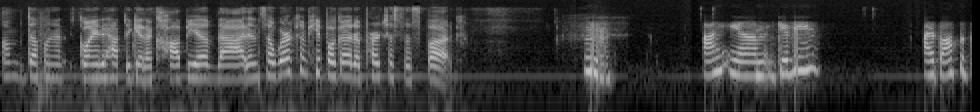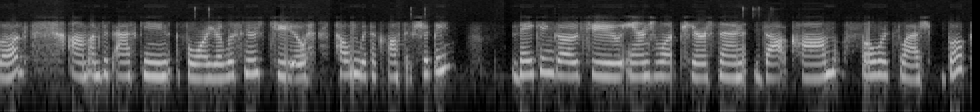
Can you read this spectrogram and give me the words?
I'm definitely going to have to get a copy of that. And so, where can people go to purchase this book? Hmm. I am giving. I bought the book. Um, I'm just asking for your listeners to help me with the cost of shipping. They can go to angelapearson.com forward slash book,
